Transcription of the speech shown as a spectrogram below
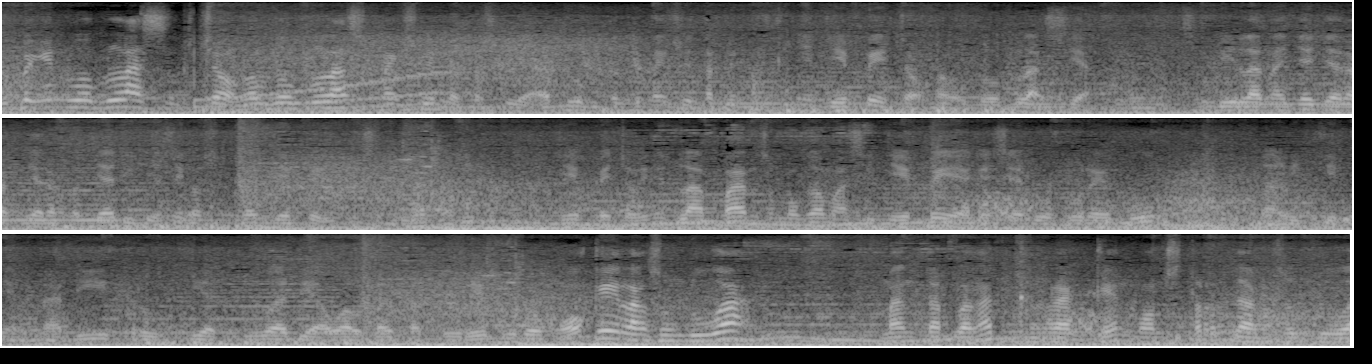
Gue pengen 12 cok. Kalau 12 max win ya pasti ya belum tentu max win tapi pastinya JP cok kalau 12 ya. 9 aja jarang-jarang terjadi. Biasanya kalau 9 JP ini 9 tadi JP cok. Ini 8 semoga masih JP ya. Guys ya 20 ribu. Balikin yang tadi kerugian 2 di awal 40 ribu dong. Oke langsung 2 mantap banget. Kraken monster langsung 2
